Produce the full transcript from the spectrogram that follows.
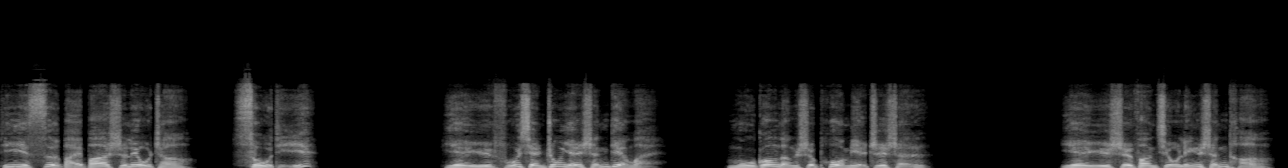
第四百八十六章宿敌。夜雨浮现中炎神殿外，目光冷视破灭之神。夜雨释放九灵神堂，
